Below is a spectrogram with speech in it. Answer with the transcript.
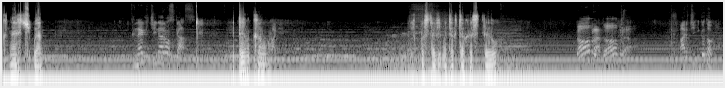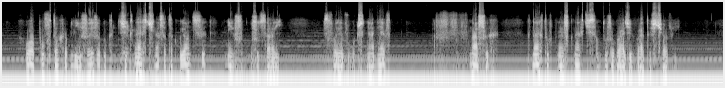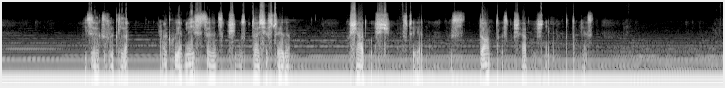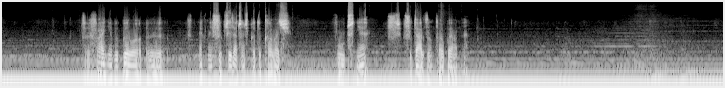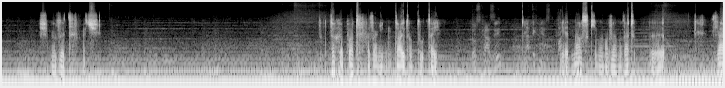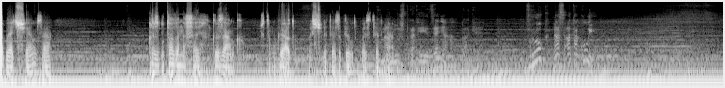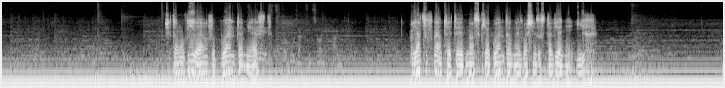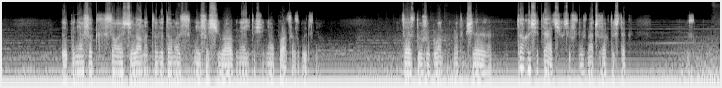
Knechci będą Knechci na rozkaz. jedynką. Ich postawimy tak trochę z tyłu. Trochę bliżej, żeby k- ci knechci nas atakujący niech rzu- rzucali swoje włócznie, nie w, w, w naszych knechtów, ponieważ knechci są dużo bardziej wartościowi. Widzę jak zwykle brakuje miejsca, więc musimy zbudować jeszcze jeden posiadłość. Jeszcze jedno. To jest dom, to jest posiadłość, nie było y, jak najszybciej zacząć produkować włócznie, przydadzą do obrony. Musimy wytrwać. To trochę potrwa zanim dojdą tutaj jednostki, my możemy zacząć y, zabrać się za rozbudowę naszego zamku, czy tam ogrodu. Właściwie to jest ogród, bo jest Mam drewniany. już prawie jedzenia, panie. Wróg nas atakuje. Czy to mówiłem, że błędem jest... Ja cofnąłem tutaj te jednostki, a błędem jest właśnie zostawienie ich. Ponieważ jak są rozdzielone, to wiadomo jest mniejsza siła ognia i to się nie opłaca zbytnio. I to jest duży błąd, na tym się trochę się traci, chociaż nie znaczy, że ktoś tak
